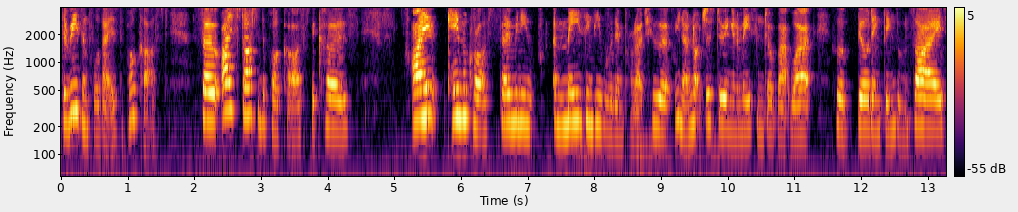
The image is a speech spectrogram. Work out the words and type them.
the reason for that is the podcast. So I started the podcast because I came across so many amazing people within product who are, you know, not just doing an amazing job at work, who are building things on the side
